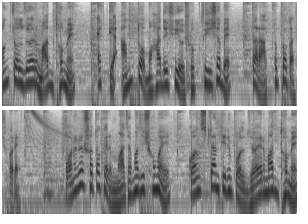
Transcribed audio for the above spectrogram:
অঞ্চল জয়ের মাধ্যমে একটি আন্তঃমহাদেশীয় শক্তি হিসেবে তারা আত্মপ্রকাশ করে। পনেরো শতকের মাঝামাঝি সময়ে কনস্টান্টিনোপল জয়ের মাধ্যমে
